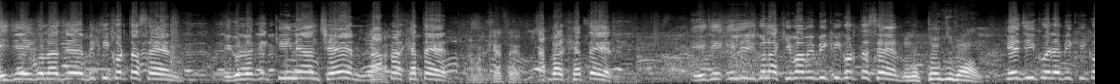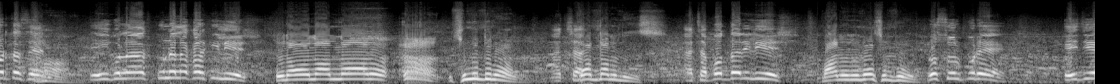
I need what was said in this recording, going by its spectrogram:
এই যে এগুলা যে বিক্রি করতেছেন এগুলোকে কিনে আনছেন না আপনার ক্ষেতের? আমার খেতে আপনার ক্ষেতের? এই যে ইলিশগুলা কীভাবে বিক্রি করতেছেন? কেজি ভাই কেজি করে বিক্রি করতেছেন? এইগুলা কোন এলাকার ইলিশ? এটা হলো আপনার সমুদ্র আচ্ছা। পদ্মার ইলিশ। আচ্ছা পদ্মার ইলিশ? পানি রসুলপুর। রসুলপুরে। এই যে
